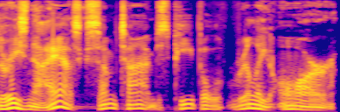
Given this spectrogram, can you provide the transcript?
The reason I ask, sometimes people really are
